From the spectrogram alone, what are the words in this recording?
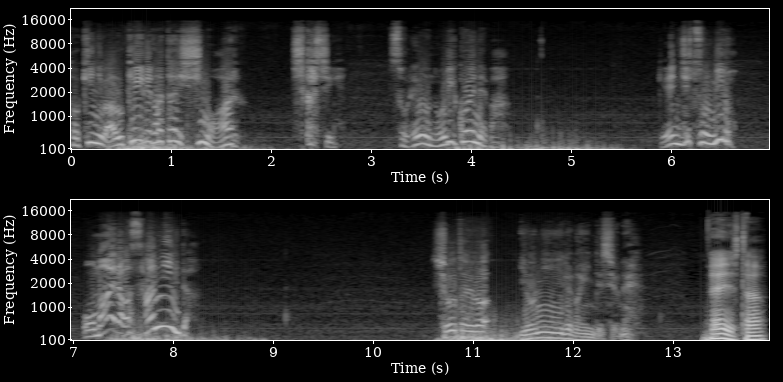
時には受け入れがたい死もある。しかし、それを乗り越えねば。現実を見ろお前らは三人だ正体は4人いればいいんですよね Ahí está.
